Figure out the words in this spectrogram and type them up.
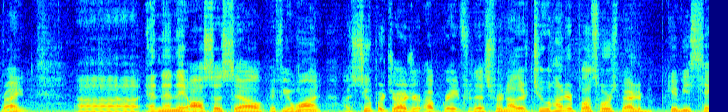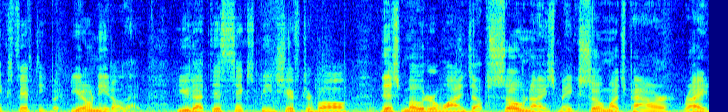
right? Uh, and then they also sell, if you want, a supercharger upgrade for this for another 200 plus horsepower to give you 650, but you don't need all that. You got this six speed shifter ball. This motor winds up so nice, makes so much power, right?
